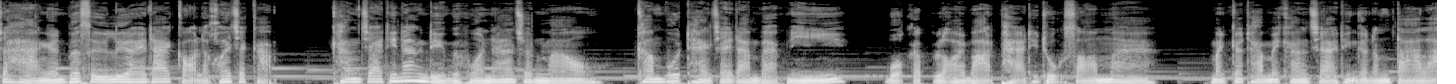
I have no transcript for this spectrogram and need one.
จะหาเงินเพื่อซื้อเรือให้ได้ก่อนแล้วค่อยจะกลับ คังแจที่นั่งดื่มกับหัวหน้าจนเมาคำพูดแทงใจดำแบบนี้ บวกกับรอยบาดแผลที่ถูกซ้อมมา มันก็ทำให้คังแจถึงกับน้ำตาไหล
